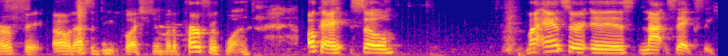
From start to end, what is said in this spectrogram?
Perfect. Oh, that's a deep question, but a perfect one. Okay, so my answer is not sexy.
